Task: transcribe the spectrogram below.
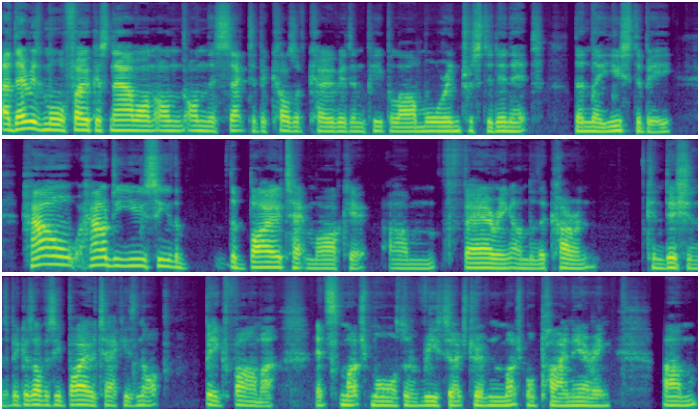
uh, there is more focus now on on on this sector because of COVID, and people are more interested in it than they used to be. How how do you see the the biotech market um, faring under the current conditions? Because obviously, biotech is not big pharma; it's much more sort of research driven, much more pioneering. Um,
